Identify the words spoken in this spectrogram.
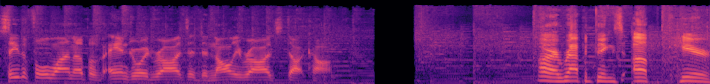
See the full lineup of Android rods at denalirods.com. All right, wrapping things up here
